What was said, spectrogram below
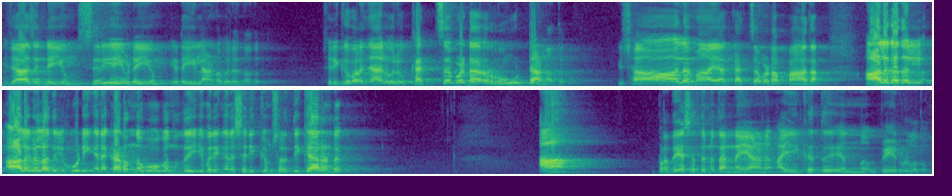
ഹിജാസിന്റെയും സിറിയയുടെയും ഇടയിലാണ് വരുന്നത്. ശരിക്കു പറഞ്ഞാൽ ഒരു കച്ചവട റൂട്ടാണത്. വിശാലമായ കച്ചവട പാത. ആളുകൾ അതിൽ ആളുകൾ അതിൽ കൂടി ഇങ്ങനെ കടന്നു പോകുന്നത് ഇവരിങ്ങനെ ശരിക്കും ശ്രദ്ധിക്കാറുണ്ട്. ആ പ്രദേശത്തിന് തന്നെയാണ് ഐക്കത്ത് എന്ന് പേരുള്ളതും.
